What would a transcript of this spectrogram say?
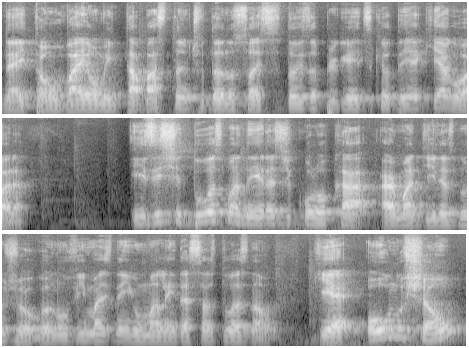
Né? Então vai aumentar bastante o dano só esses dois upgrades que eu dei aqui agora. Existe duas maneiras de colocar armadilhas no jogo. Eu não vi mais nenhuma além dessas duas não, que é ou no chão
